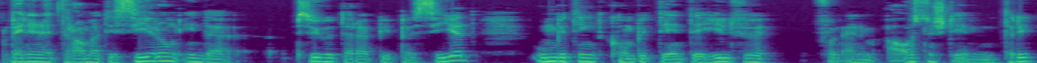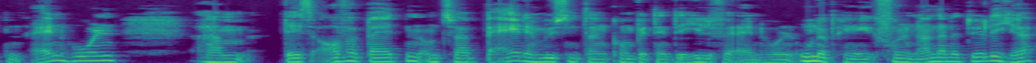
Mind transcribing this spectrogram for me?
wenn eine Traumatisierung in der Psychotherapie passiert, unbedingt kompetente Hilfe von einem außenstehenden Dritten einholen, ähm, das aufarbeiten und zwar beide müssen dann kompetente Hilfe einholen, unabhängig voneinander natürlich. Ja.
